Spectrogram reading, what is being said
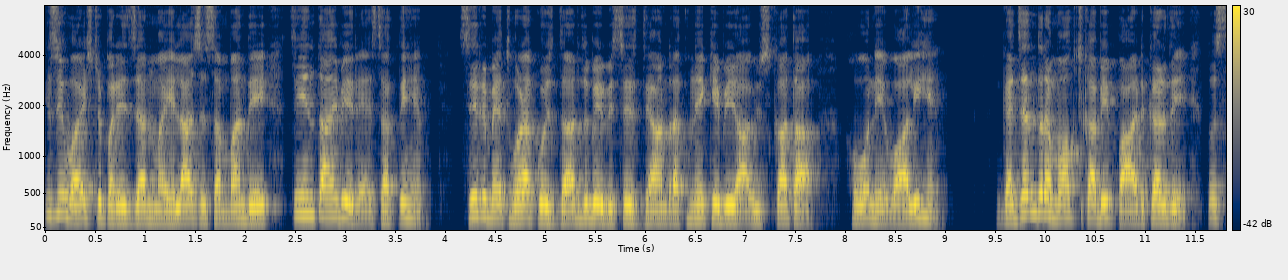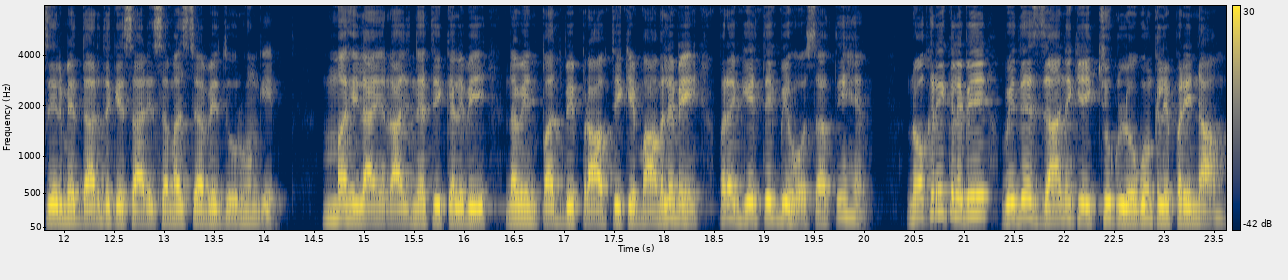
किसी वरिष्ठ परिजन महिला से संबंधित चिंताएँ भी रह सकती हैं। सिर में थोड़ा कुछ दर्द भी विशेष ध्यान रखने की भी आवश्यकता होने वाली है। गजेंद्र मोक्ष का भी पाठ कर दें तो सिर में दर्द की सारी समस्या भी दूर होंगी। महिलाएँ राजनीतिक के लिए भी नवीन पद भी प्राप्ति के मामले में प्रगीर्तिक भी हो सकती हैं। नौकरी के लिए भी विदेश जाने के इच्छुक लोगों के लिए परिणाम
